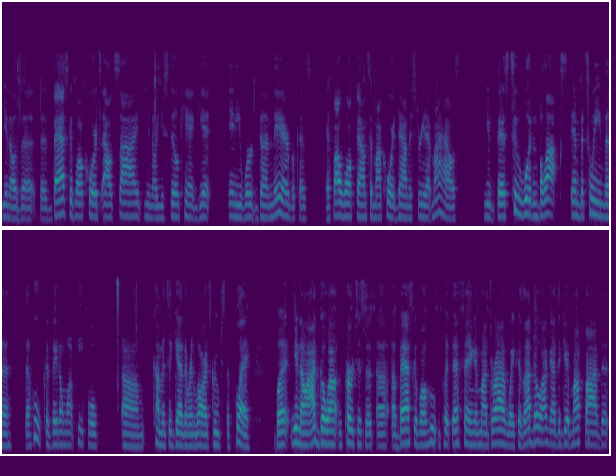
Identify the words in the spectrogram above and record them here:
You know, the the basketball courts outside, you know, you still can't get any work done there because if I walk down to my court down the street at my house, you there's two wooden blocks in between the the hoop because they don't want people um, coming together in large groups to play. But you know, I'd go out and purchase a, a, a basketball hoop and put that thing in my driveway because I know I got to get my five to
